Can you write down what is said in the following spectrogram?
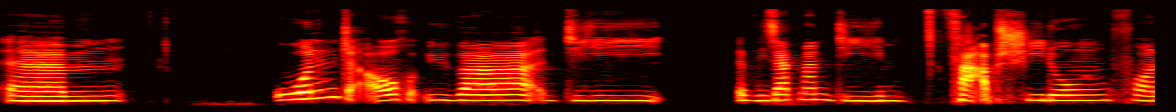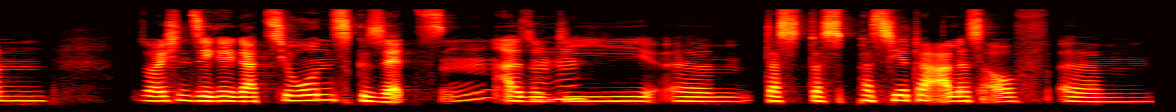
ähm, und auch über die, wie sagt man, die Verabschiedung von solchen Segregationsgesetzen. Also mhm. die, ähm, das, das passierte alles auf ähm,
